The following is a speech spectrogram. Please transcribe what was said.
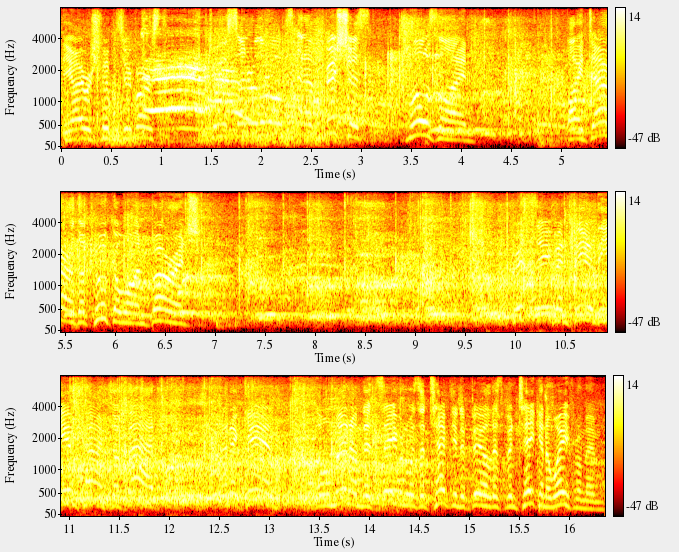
The Irish whip is reversed to the center of the ropes and a vicious clothesline by Dara the Pukka one Burridge. That Sabin was attempting to build has been taken away from him.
